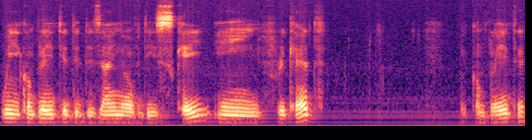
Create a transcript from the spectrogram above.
we completed the design of this K in FreeCAD we completed.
